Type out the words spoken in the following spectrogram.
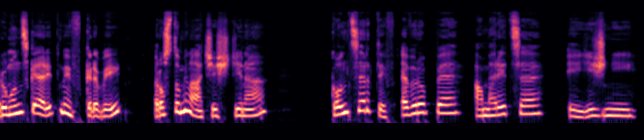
rumunské rytmy v krvi, rostomilá čeština, koncerty v Evropě, Americe i Jižní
